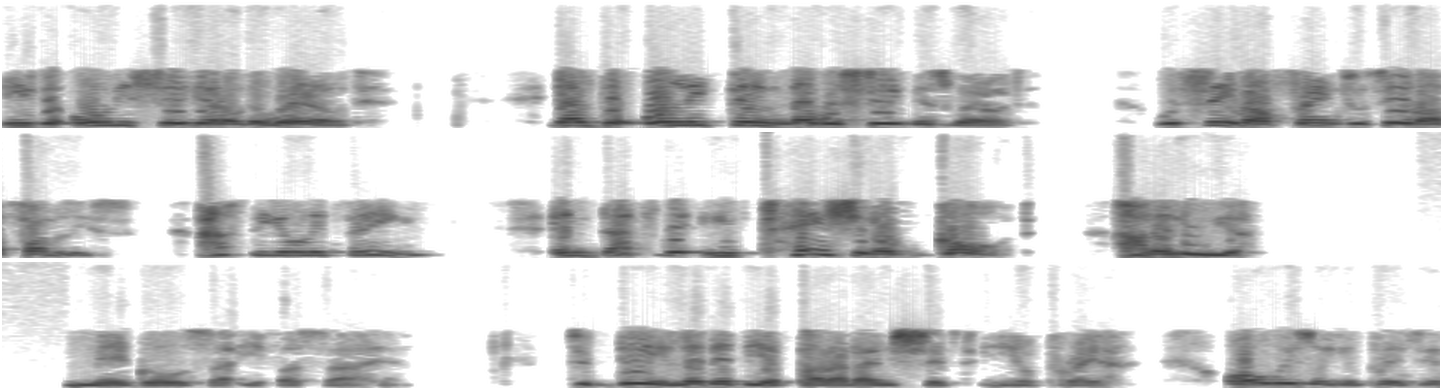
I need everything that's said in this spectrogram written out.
He's the only Savior of the world. That's the only thing that will save this world. Will save our friends, will save our families. That's the only thing. And that's the intention of God. Hallelujah. Today, let there be a paradigm shift in your prayer. Always when you pray, say,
